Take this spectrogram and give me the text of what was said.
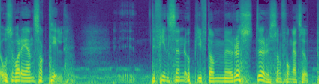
Och så var det en sak till. Det finns en uppgift om röster som fångats upp.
